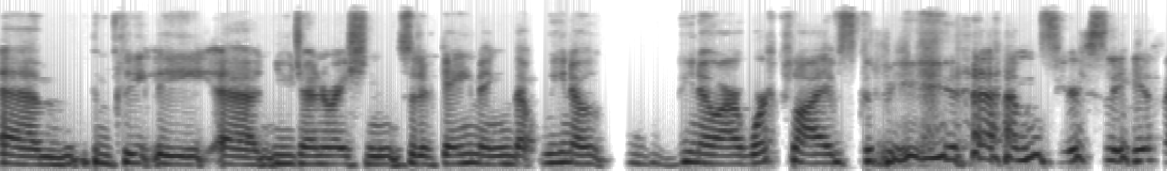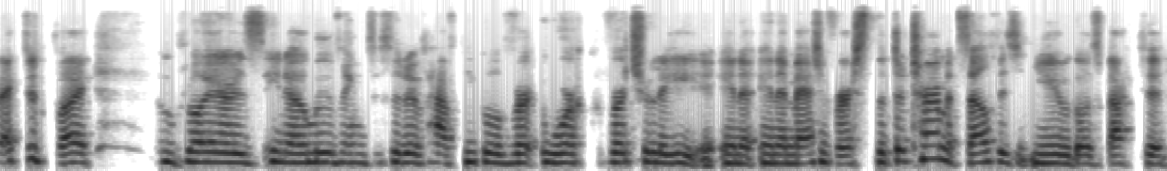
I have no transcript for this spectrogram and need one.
um completely uh, new generation sort of gaming that we know you know our work lives could be um, seriously affected by employers you know moving to sort of have people vir- work virtually in a, in a metaverse the, the term itself isn't new it goes back to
